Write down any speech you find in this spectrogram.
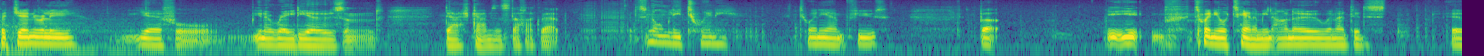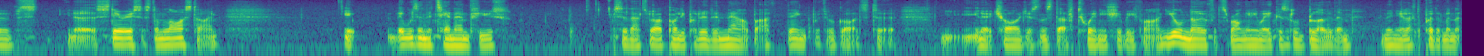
But generally, yeah, for you know radios and dash cams and stuff like that. It's normally 20, 20 amp fuse, but 20 or 10. I mean, I know when I did a, you know a stereo system last time, it there was in a 10 amp fuse, so that's where I probably put it in now. But I think with regards to you know chargers and stuff, 20 should be fine. You'll know if it's wrong anyway because it'll blow them, and then you'll have to put them in a,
